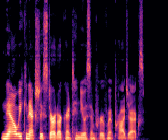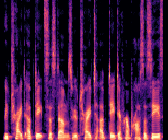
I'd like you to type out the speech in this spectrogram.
Now we can actually start our continuous improvement projects. We've tried to update systems. We've tried to update different processes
